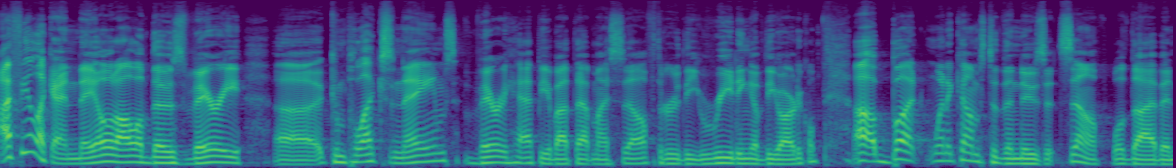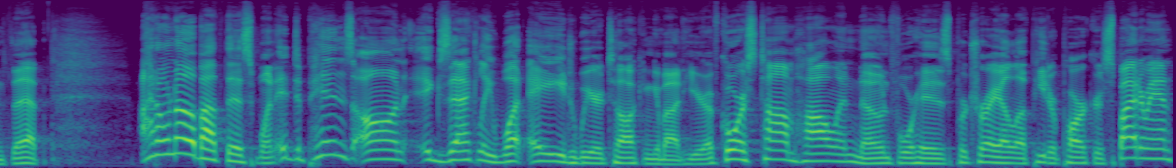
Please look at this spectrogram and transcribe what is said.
I feel like I nailed all of those very uh, complex names. Very happy about that myself through the reading of the article. Uh, but when it comes to the news itself, we'll dive into that. I don't know about this one. It depends on exactly what age we are talking about here. Of course, Tom Holland, known for his portrayal of Peter Parker's Spider Man,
